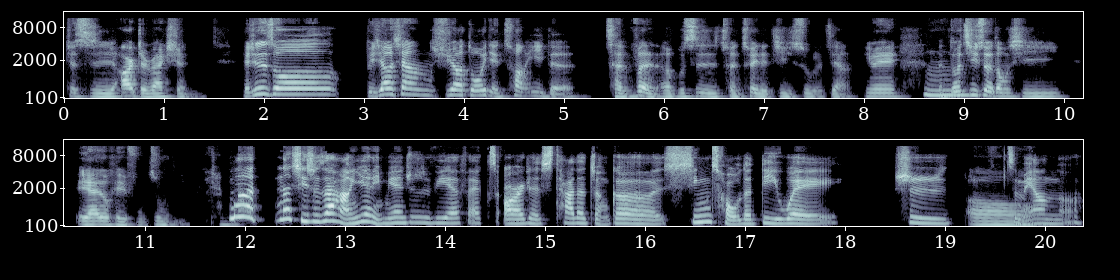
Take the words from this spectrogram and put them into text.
就是 art direction，也就是说比较像需要多一点创意的成分，而不是纯粹的技术了。这样，因为很多技术的东西 AI 都可以辅助你。那那其实，在行业里面，就是 VFX artist 它的整个薪酬的地位是哦怎么样呢？呃，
